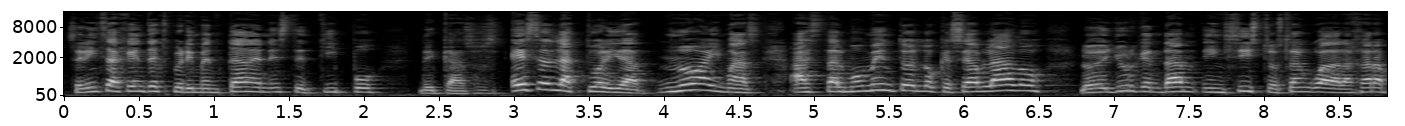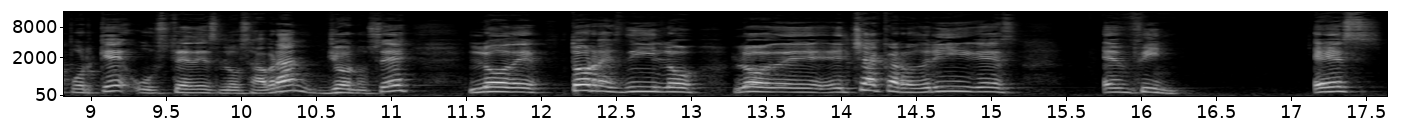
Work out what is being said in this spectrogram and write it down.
se necesita gente experimentada en este tipo de casos. Esa es la actualidad, no hay más. Hasta el momento es lo que se ha hablado. Lo de Jürgen Damm, insisto, está en Guadalajara, ¿por qué? Ustedes lo sabrán, yo no sé. Lo de Torres Nilo, lo de El Chaca Rodríguez, en fin, es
